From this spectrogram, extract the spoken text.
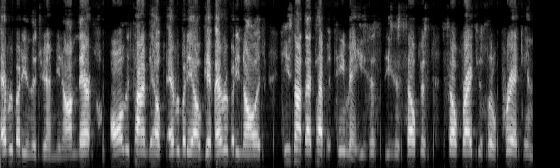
everybody in the gym. You know, I'm there all the time to help everybody out, give everybody knowledge. He's not that type of teammate. He's just he's a selfish, self righteous little prick, and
